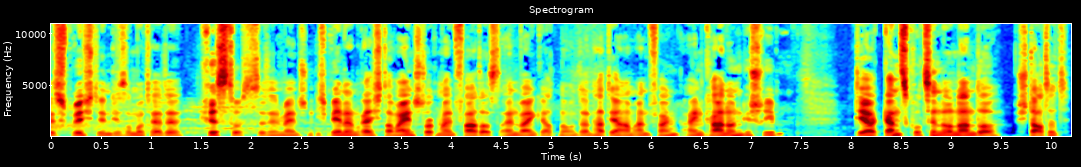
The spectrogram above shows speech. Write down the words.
Es spricht in dieser Motette Christus zu den Menschen. Ich bin ein rechter Weinstock, mein Vater ist ein Weingärtner. Und dann hat er am Anfang einen Kanon geschrieben, der ganz kurz hintereinander startet,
